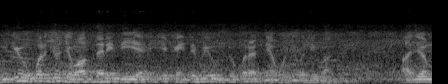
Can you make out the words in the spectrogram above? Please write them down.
उनके ऊपर जो जवाबदारी दी है, ये कहीं से भी उनके ऊपर अन्याय होने वाली बात है। आज हम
